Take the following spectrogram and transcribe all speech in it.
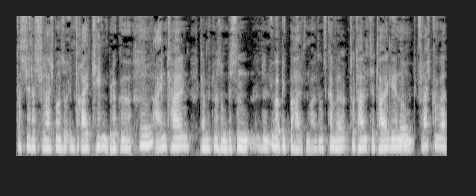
dass wir das vielleicht mal so in drei Themenblöcke einteilen, damit wir so ein bisschen den Überblick behalten, weil sonst können wir total ins Detail gehen und vielleicht können wir,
